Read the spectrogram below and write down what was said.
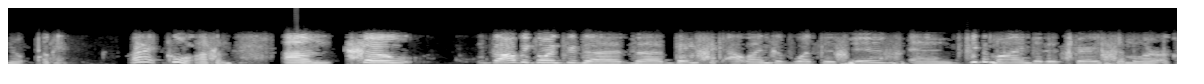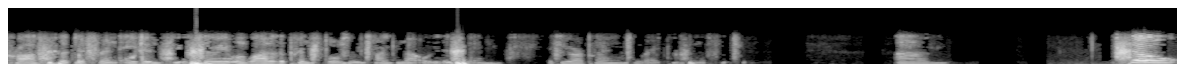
Nope. Okay. All right. Cool. Awesome. Um, so I'll be going through the, the basic outlines of what this is, and keep in mind that it's very similar across the different agencies. So a lot of the principles we're talking about will be the same if you are planning to write these in the future. Um, so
